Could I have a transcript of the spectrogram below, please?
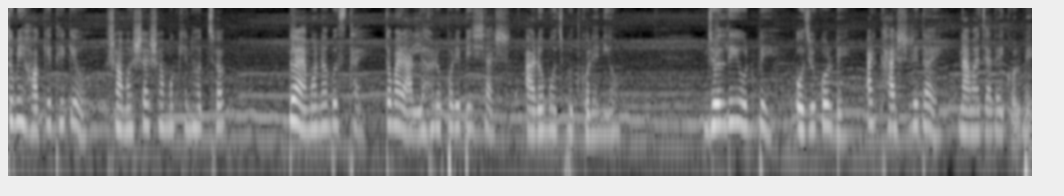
তুমি হকে থেকেও সমস্যার সম্মুখীন হচ্ছ, তো এমন অবস্থায় তোমার আল্লাহর ওপরে বিশ্বাস আরও মজবুত করে নিও। জলদি উঠবে, অজু করবে আর খাস হৃদয়ে নামাজ আদায় করবে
